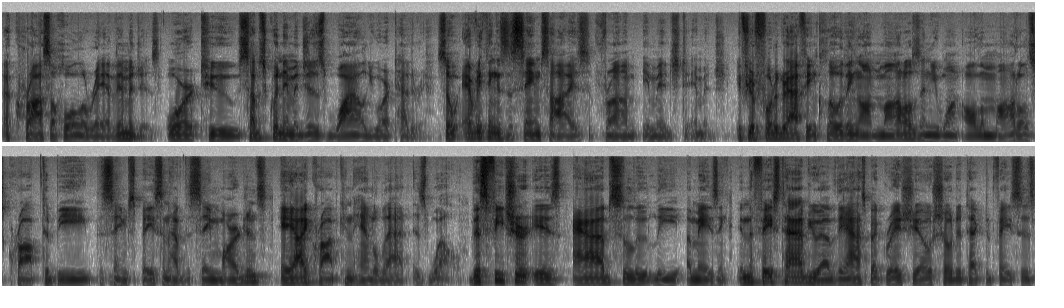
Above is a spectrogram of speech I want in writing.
across a whole array of images or to subsequent images while you are tethering. So everything is the same size from image to image. If you're photographing clothing on models and you want all the models cropped to be the same space and have the same margins, AI crop can handle that as well. This feature is absolutely amazing. In the face tab, you have the aspect ratio, show detected faces,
